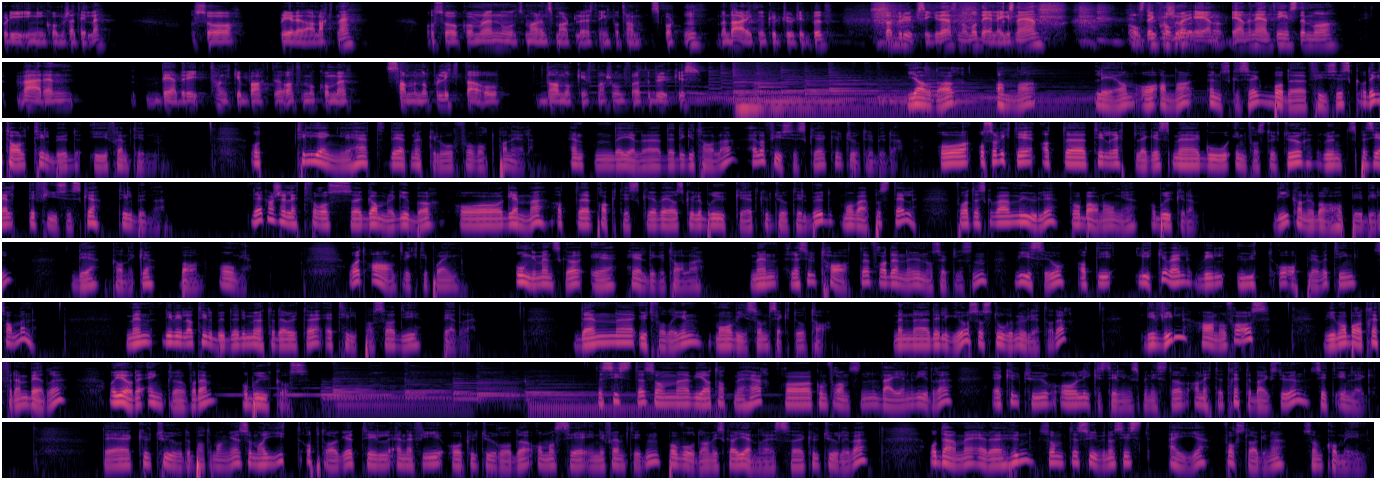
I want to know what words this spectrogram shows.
fordi ingen kommer seg til det. Og så blir det da lagt ned. Og så kommer det noen som har en smart løsning på transporten, men da er det ikke noe kulturtilbud. Da brukes ikke det, så nå må det legges ned igjen. Så det kommer en, en eller en ting, så det må være en bedre tanke bak det, og at det må komme sammen og på likt, da, og da nok informasjon for at det brukes. Jardar, Anna, Leon og Anna ønsker seg både fysisk og digitalt tilbud i fremtiden. Og tilgjengelighet er et nøkkelord for vårt panel enten det gjelder det digitale eller fysiske kulturtilbudet. Og også viktig at det tilrettelegges med god infrastruktur rundt spesielt de fysiske tilbudene. Det er kanskje lett for oss gamle gubber å glemme at det praktiske ved å skulle bruke et kulturtilbud må være på stell for at det skal være mulig for barn og unge å bruke dem. Vi kan jo bare hoppe i bilen. Det kan ikke barn og unge. Og et annet viktig poeng. Unge mennesker er heldigitale. Men resultatet fra denne undersøkelsen viser jo at de likevel vil ut og oppleve ting sammen. Men de vil at tilbudet de møter der ute, er tilpassa de bedre. Den eh, utfordringen må vi som sektor ta. Men eh, det ligger jo også store muligheter der. De vil ha noe fra oss. Vi må bare treffe dem bedre og gjøre det enklere for dem å bruke oss. Det siste som eh, vi har tatt med her fra konferansen Veien videre, er kultur- og likestillingsminister Anette Trettebergstuen sitt innlegg. Det er Kulturdepartementet som har gitt oppdraget til NFI og Kulturrådet om å se inn i fremtiden på hvordan vi skal gjenreise kulturlivet, og dermed er det hun som til syvende og sist eier forslagene som kommer inn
